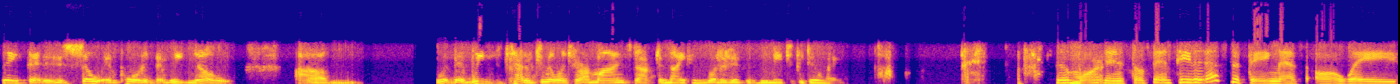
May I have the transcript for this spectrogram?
think that it is so important that we know um, that we kind of drill into our minds, Dr. Knighton, what it is that we need to be doing. Good morning. So, Santita, that's the thing that's always,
